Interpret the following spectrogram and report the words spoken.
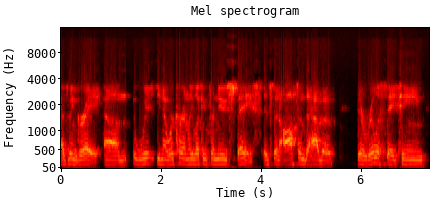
has been great. Um, we, you know, we're currently looking for new space. It's been awesome to have a, their real estate team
